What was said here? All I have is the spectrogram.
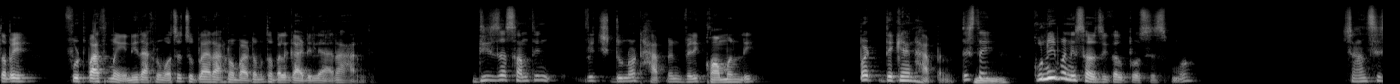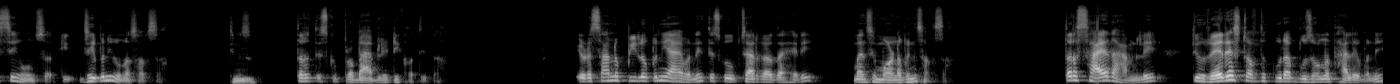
तपाईँ फुटपाथमा हिँडिराख्नु भएको छ चुप्लाएर आफ्नो बाटोमा तपाईँले गाडी ल्याएर हान्थ्यो these are something which do not happen very commonly but they can happen त्यस्तै Hmm. कुनै पनि सर्जिकल प्रोसेसमा चान्सेस चाहिँ हुन्छ कि जे पनि हुनसक्छ Hmm. तर त्यसको प्रोभाबिलिटी कति त एउटा सानो पिलो पनि आयो भने त्यसको उपचार गर्दाखेरि मान्छे मर्न पनि सक्छ तर सायद हामीले त्यो रेरेस्ट अफ द कुरा बुझाउन थाल्यो भने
